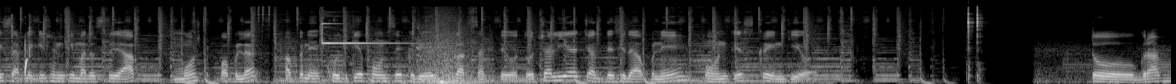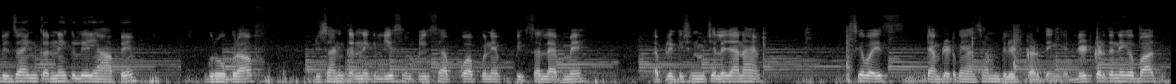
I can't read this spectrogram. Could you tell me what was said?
इस एप्लीकेशन की मदद से आप मोस्ट पॉपुलर अपने खुद के फ़ोन से क्रिएट कर सकते हो। तो चलिए, चलते सीधा अपने फ़ोन के स्क्रीन की ओर। तो ग्राफ डिज़ाइन करने के लिए यहाँ पे ग्रो ग्राफ डिज़ाइन करने के लिए सिंपल से आपको अपने पिक्सल लैब में एप्लीकेशन में चले जाना है। इसके बाद इस टेम्पलेट को यहाँ से हम डिलीट कर देंगे। डिलीट कर देने के बाद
